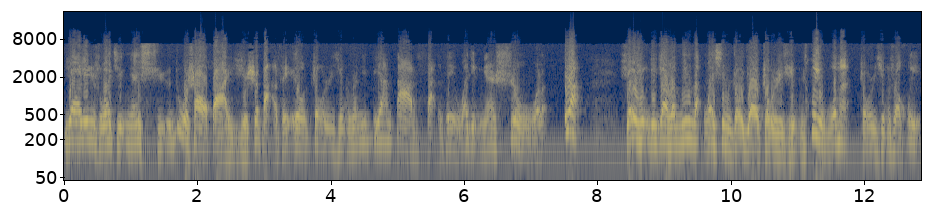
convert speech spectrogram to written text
姚林说今年虚度少华，一十八岁。哟，周日清说你比俺大三岁，我今年十五了。哎呀，小兄弟叫什么名字？我姓周，叫周日清。你会武吗？周日清说会。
